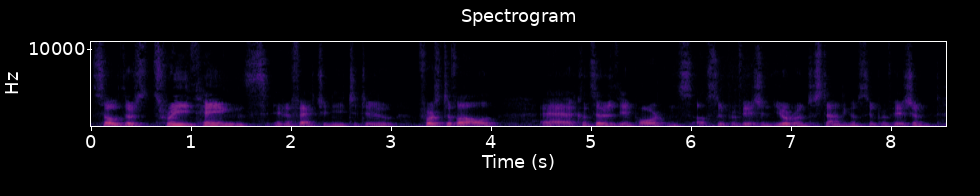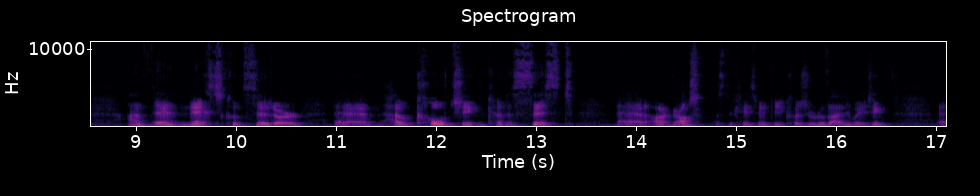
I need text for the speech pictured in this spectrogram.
So there's three things in effect you need to do. First of all, uh, consider the importance of supervision, your understanding of supervision, and then next consider um, how coaching can assist uh, or not, as the case may be, because you're evaluating, um,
